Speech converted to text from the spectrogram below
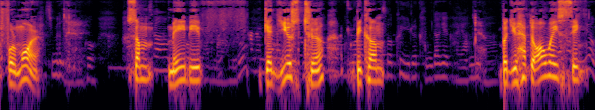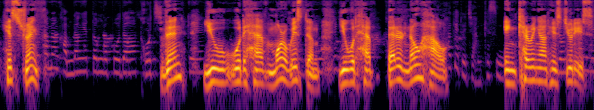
for more. Some maybe get used to become but you have to always seek His strength. Then you would have more wisdom, you would have better know how in carrying out His duties.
